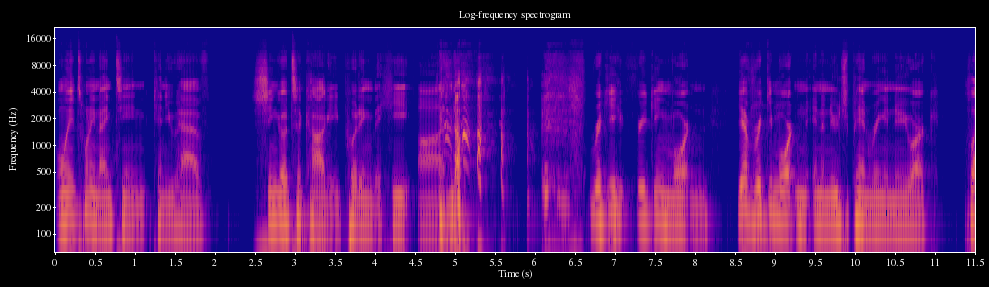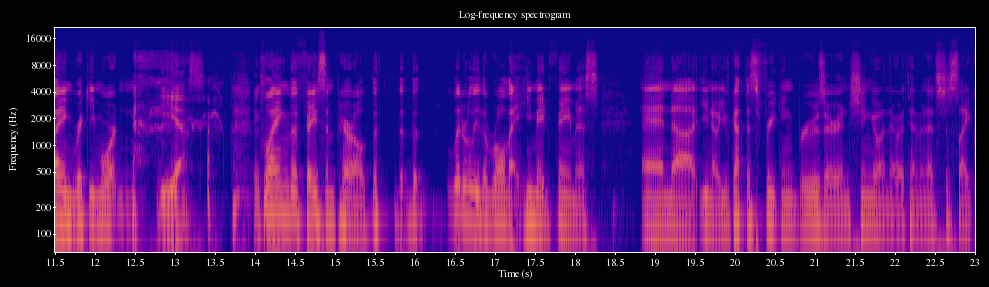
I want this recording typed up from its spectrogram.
only in 2019 can you have Shingo Takagi putting the heat on Ricky freaking Morton. You have Ricky Morton in a New Japan ring in New York playing Ricky Morton, Yes. playing the face in peril, the, the, the literally the role that he made famous. And uh, you know, you've got this freaking bruiser and Shingo in there with him, and it's just like,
